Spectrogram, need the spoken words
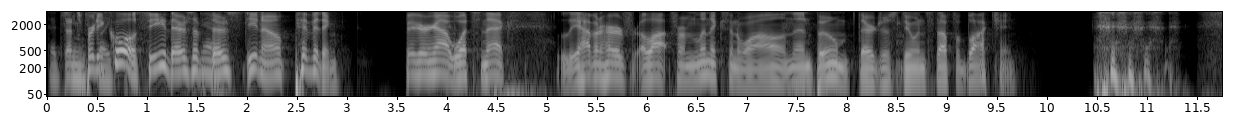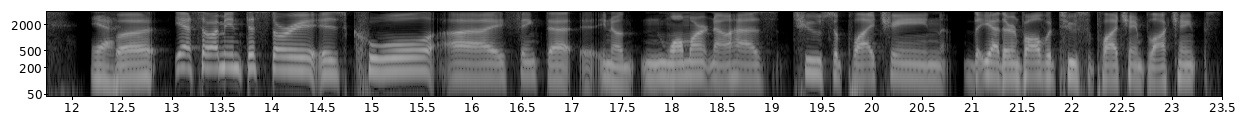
That that's pretty like- cool. See, there's a Yeah. there's you know pivoting, figuring out what's next. You haven't heard a lot from Linux in a while, and then boom, they're just doing stuff with blockchain. yeah. But yeah, so I mean, this story is cool. I think that you know Walmart now has two supply chain. Yeah, they're involved with two supply chain blockchain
